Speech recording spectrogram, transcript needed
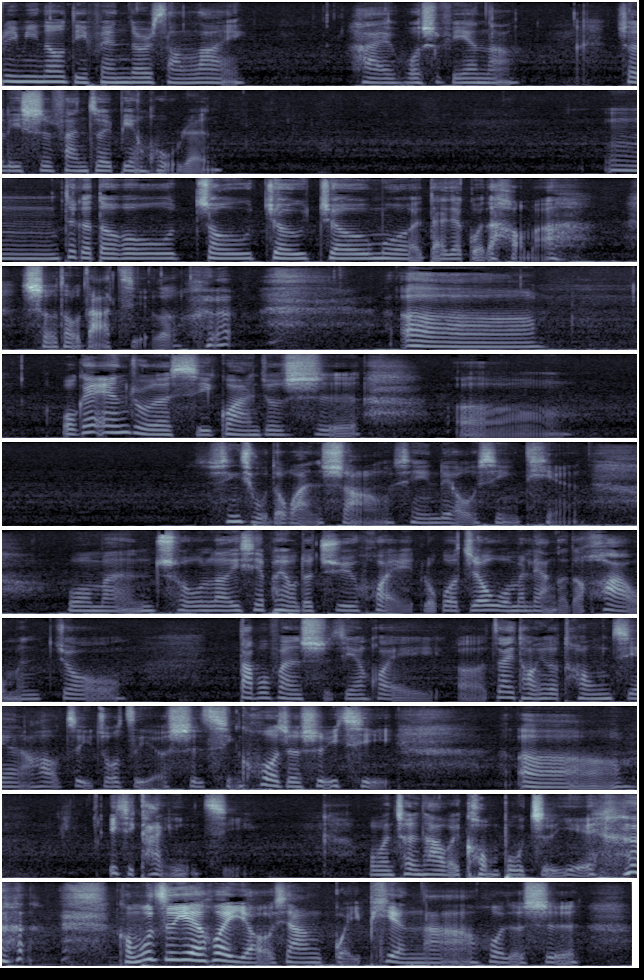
Criminal Defenders Online。嗨，我是 Vienna，这里是犯罪辩护人。嗯，这个都周周周末，大家过得好吗？舌头打结了。呃，我跟 Andrew 的习惯就是，呃，星期五的晚上，星期六、星期天，我们除了一些朋友的聚会，如果只有我们两个的话，我们就。大部分时间会呃在同一个空间，然后自己做自己的事情，或者是一起呃一起看影集。我们称它为恐怖之夜。恐怖之夜会有像鬼片啊，或者是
